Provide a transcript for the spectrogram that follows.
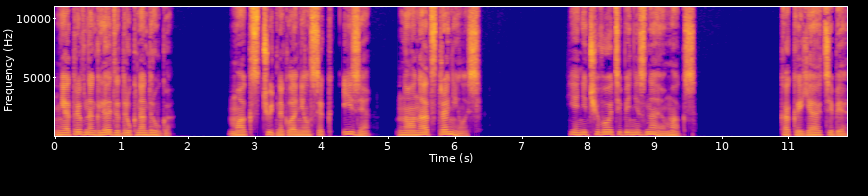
неотрывно глядя друг на друга. Макс чуть наклонился к Изе, но она отстранилась. «Я ничего о тебе не знаю, Макс». «Как и я о тебе».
